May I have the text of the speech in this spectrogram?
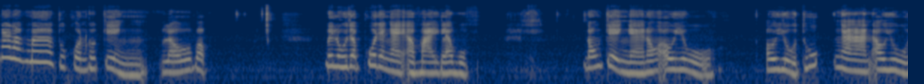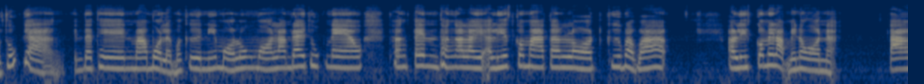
น่ารักมาก ทุกคนเขาเก่ง แล้วแบบ ไม่รู้จะพูดยังไงอะมาอีกแล้วบุบ น้องเก่งไงน้องเอาอยู่ เอาอยู่ทุกงานเอาอยู่ทุกอย่างเอนเตอร์เทนมาหมดแหละเมื่อคืนนี้หมอลงหมอลำได้ทุกแนว ทั้งเต้นทั้งอะไรอลิสก็มาตลอดคือแบบว่าอลิสก็ไม่หลับไม่นอนอะตาม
